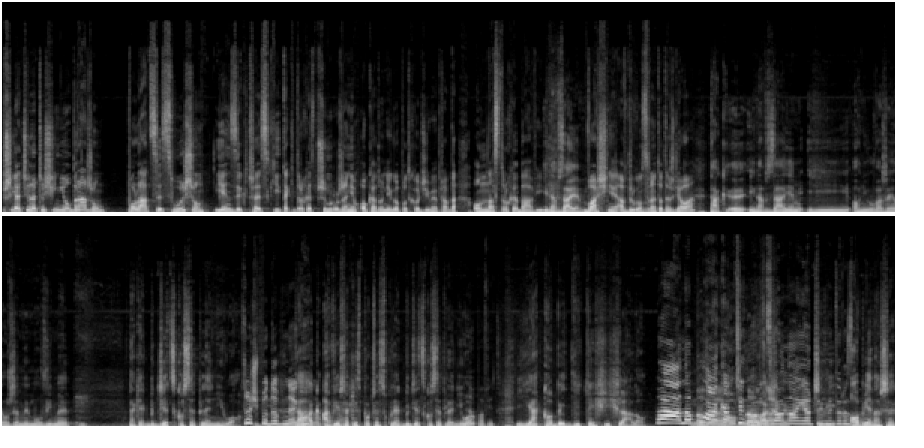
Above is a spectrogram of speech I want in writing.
przyjaciele Czesi nie obrażą. Polacy słyszą język czeski, taki trochę z przymrużeniem oka do niego podchodzimy, prawda? On nas trochę bawi. I nawzajem. Właśnie, a w drugą stronę to też działa? Tak, y, i nawzajem, i oni uważają, że my mówimy tak, jakby dziecko sepleniło. Coś podobnego. Tak, no a wiesz, jak jest po czesku, jakby dziecko sepleniło? No powiedz. Jakoby dzikie siślalo. A, no, No błagam tak, cię, no no, tak. no, no i o czym Czyli tu obie nasze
